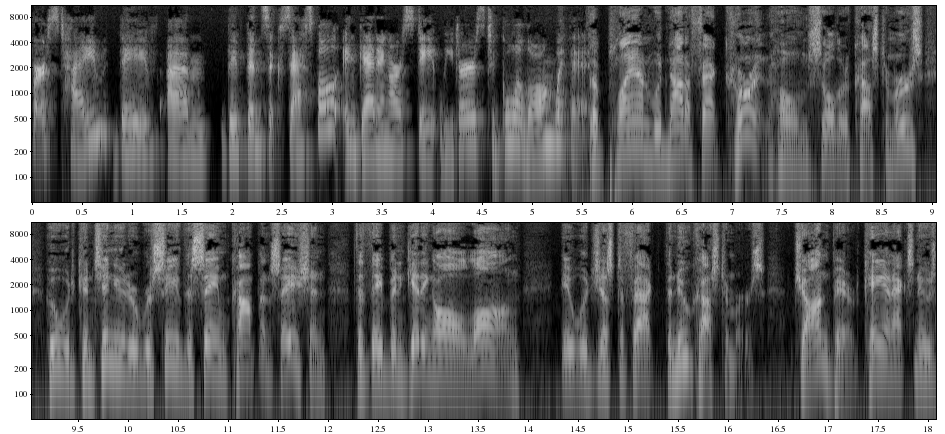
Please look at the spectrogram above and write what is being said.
first time they've um, they've been successful in getting our state leaders to go along with it. The plan would not affect current home solar customers who would continue to receive the same compensation that they've been getting all along. It would just affect the new customers. John Baird, KNX News.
